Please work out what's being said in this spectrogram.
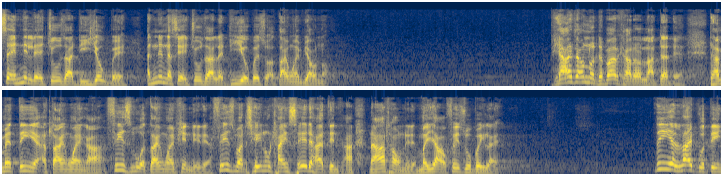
ဆယ်နှစ်လဲစ조사ဒီရုပ်ပဲအနှစ်20စ조사လဲဒီရုပ်ပဲဆိုအတိုင်းဝိုင်းပြောင်းတော့ဘုရားကျောင်းတော့တပတ်ခါတော့လာတတ်တယ်ဒါပေမဲ့တင်းရဲ့အတိုင်းဝိုင်းက Facebook အတိုင်းဝိုင်းဖြစ်နေတယ် Facebook တစ်ချိန်လုံးထိုင်ဆဲတာတင်တာနားထောင်နေတယ်မရအောင် Facebook ပိတ်လိုက်တင်းရဲ့ live ကိုတင်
